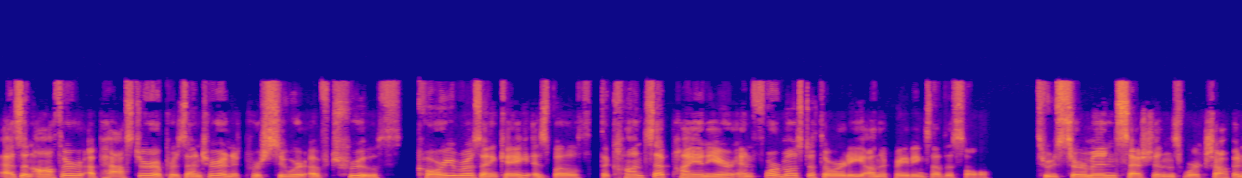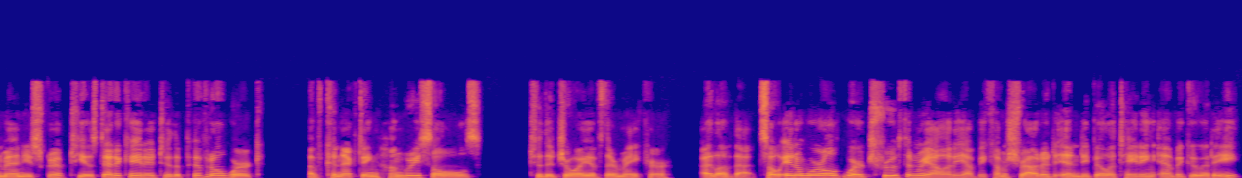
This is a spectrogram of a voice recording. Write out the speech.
as an author, a pastor, a presenter, and a pursuer of truth, Cory Rosenke is both the concept pioneer and foremost authority on the cravings of the soul. Through sermon, sessions, workshop, and manuscript, he is dedicated to the pivotal work of connecting hungry souls to the joy of their maker. I love that. So, in a world where truth and reality have become shrouded in debilitating ambiguity,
